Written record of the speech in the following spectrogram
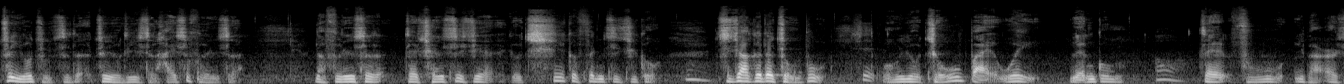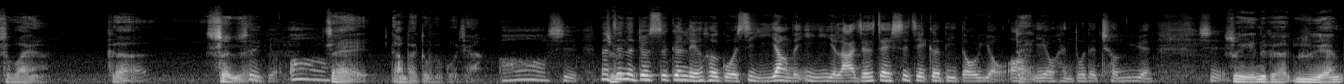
最有组织的、最有历史的还是扶轮社。那扶轮社在全世界有七个分支机构。嗯。芝加哥的总部是我们有九百位员工。哦。在服务一百二十万个社员。社员哦。在。两百多个国家。哦，是，那真的就是跟联合国是一样的意义啦，就是在世界各地都有哦，也有很多的成员，是，所以那个语言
